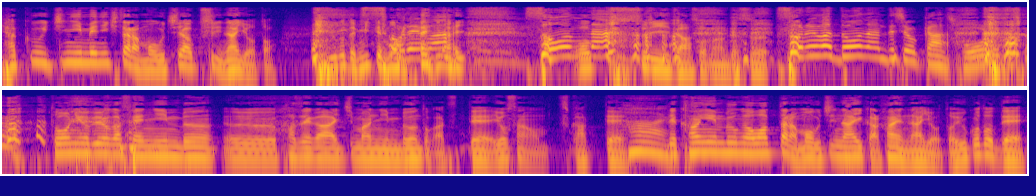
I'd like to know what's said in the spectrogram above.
101人目に来たらもううちはお薬ないよということで見てもらえないおそんな。薬だそうなんです。それはどうなんでしょうか？それ糖尿病が1000人分、風邪が1万人分とかつって予算を使って、はい。で、肝炎分が終わったらもううちないから肝炎ないよということで、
